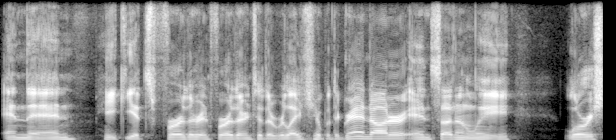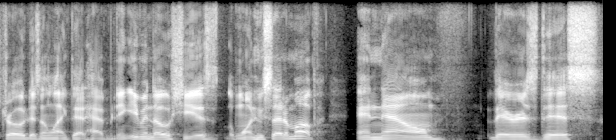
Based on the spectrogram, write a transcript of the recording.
And then he gets further and further into the relationship with the granddaughter, and suddenly Laurie Strode doesn't like that happening, even though she is the one who set him up. And now there is this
